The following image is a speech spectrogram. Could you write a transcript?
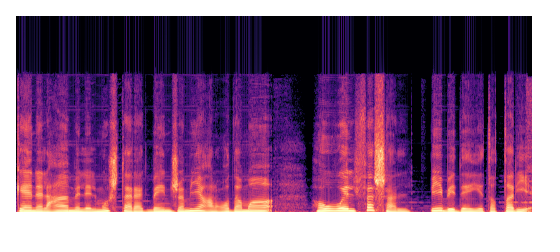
كان العامل المشترك بين جميع العظماء هو الفشل ببداية الطريق.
